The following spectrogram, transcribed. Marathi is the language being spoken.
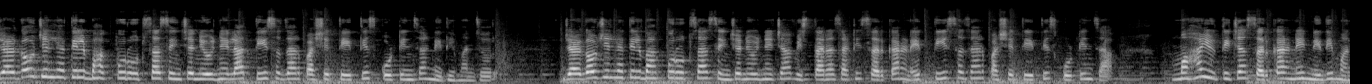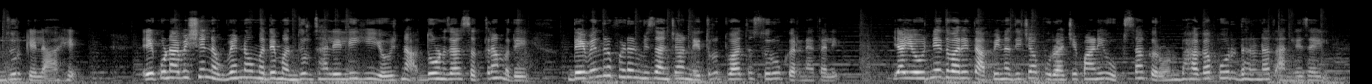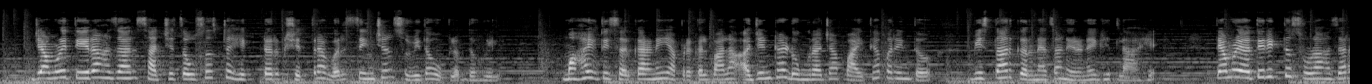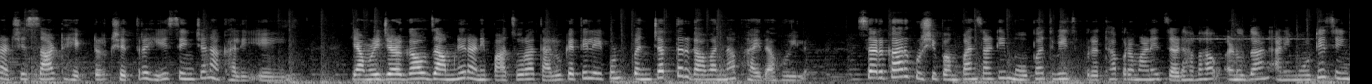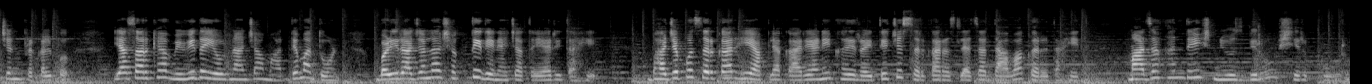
जळगाव जिल्ह्यातील भागपूर उपसा सिंचन योजनेला तीस हजार पाचशे तेहतीस कोटींचा निधी मंजूर. जळगाव जिल्ह्यातील भागपूर उपसा सिंचन योजनेच्या विस्तारासाठी सरकारने तीस हजार पाचशे तेहतीस कोटींचा महायुतीच्या सरकारने निधी मंजूर केला आहे. एकोणावीसशे नव्याण्णवमध्ये मंजूर झालेली ही योजना दोन हजार सतरामध्ये देवेंद्र फडणवीसांच्या नेतृत्वात सुरू करण्यात आली. या योजनेद्वारे तापी नदीच्या पुराचे पाणी उपसा करून भागापूर धरणात आणले जाईल. ज्यामुळे तेरा हजार सातशे चौसष्ट हेक्टर क्षेत्रावर सिंचन सुविधा उपलब्ध होईल. महायुती सरकारने या प्रकल्पाला अजिंठा डोंगराच्या पायथ्यापर्यंत विस्तार करण्याचा निर्णय घेतला आहे. त्यामुळे अतिरिक्त सोळा हजार आठशे साठ हेक्टर क्षेत्रही सिंचनाखाली येईल. यामुळे जळगाव जामनेर आणि पाचोरा तालुक्यातील एकूण पंच्याहत्तर गावांना फायदा होईल. सरकार कृषी पंपांसाठी मोफत वीज प्रथाप्रमाणे चढाभाव अनुदान आणि मोठे सिंचन प्रकल्प यासारख्या विविध योजनांच्या माध्यमातून बळीराजाला शक्ती देण्याच्या तयारीत आहे. भाजप सरकार हे आपल्या कार्याने खरे रयतेचे सरकार असल्याचा दावा करत आहेत. माझा खानदेश न्यूज ब्युरो शिरपूर.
